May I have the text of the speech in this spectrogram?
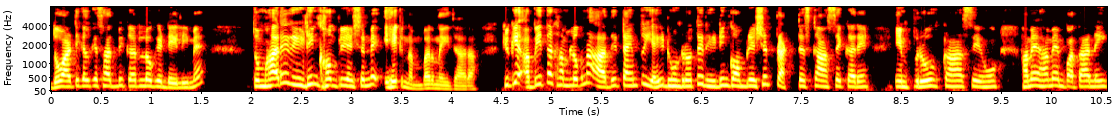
दो आर्टिकल के साथ भी कर लोगे डेली में तुम्हारे रीडिंग कॉम्प्रिहेंशन में एक नंबर नहीं जा रहा। क्योंकि अभी तक हम लोग ना आधे टाइम तो यही ढूंढ रहे होते रीडिंग कॉम्प्रिहेंशन प्रैक्टिस कहाँ से करें इंप्रूव कहाँ से हो, हमें हमें पता नहीं।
